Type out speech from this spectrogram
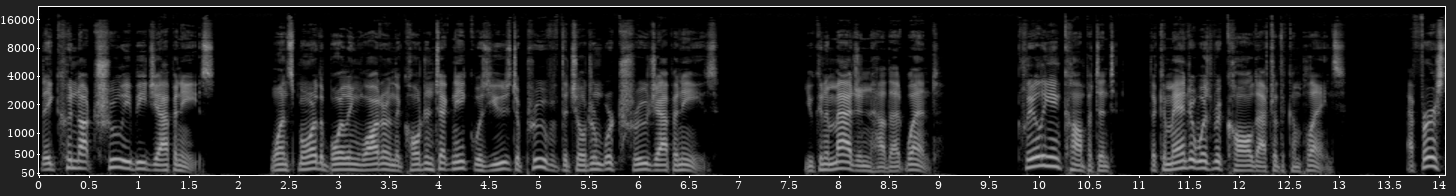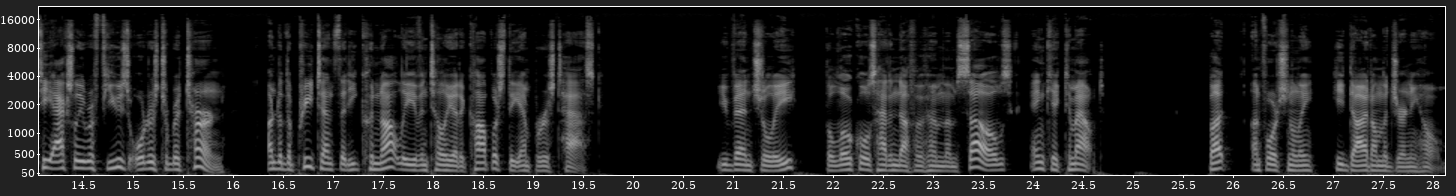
they could not truly be Japanese. Once more, the boiling water and the cauldron technique was used to prove if the children were true Japanese. You can imagine how that went. Clearly incompetent, the commander was recalled after the complaints. At first, he actually refused orders to return, under the pretense that he could not leave until he had accomplished the emperor's task. Eventually, the locals had enough of him themselves and kicked him out. But, unfortunately, he died on the journey home.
